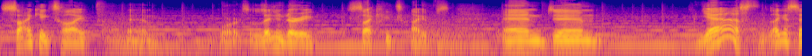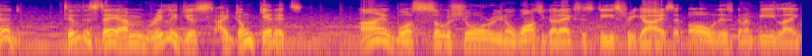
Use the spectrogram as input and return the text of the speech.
psychic type. Um, of course, legendary psychic types. And um, yes, like I said, till this day, I'm really just, I don't get it. I was so sure, you know, once you got access to these three guys, that oh, there's gonna be like,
